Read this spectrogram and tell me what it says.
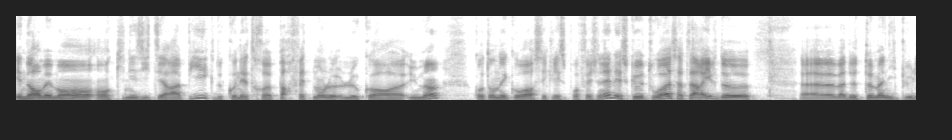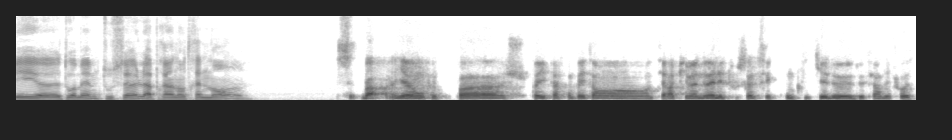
énormément en, kinésithérapie, de connaître parfaitement le, corps euh, humain quand on est coureur cycliste professionnel. Est-ce que toi, ça t'arrive de, euh, bah, de te manipuler toi-même tout seul après un entraînement? Bah, y a, on pas, je suis pas hyper compétent en thérapie manuelle et tout seul, c'est compliqué de, faire des choses.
